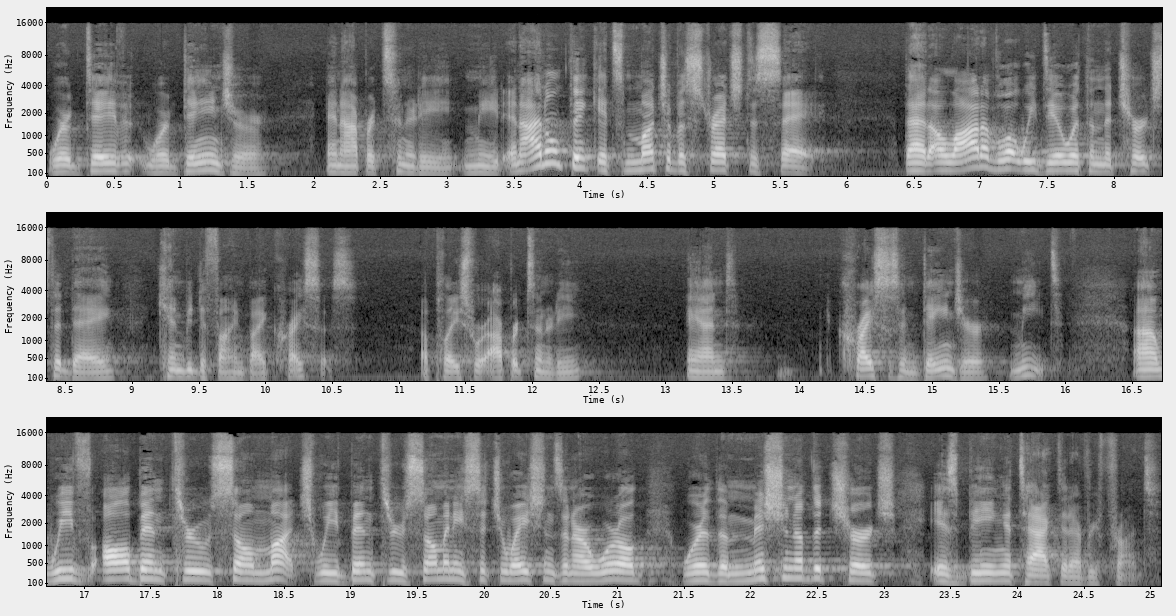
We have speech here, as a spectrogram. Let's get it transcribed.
where, David, where danger and opportunity meet. And I don't think it's much of a stretch to say that a lot of what we deal with in the church today can be defined by crisis, a place where opportunity and crisis and danger meet. Uh, we've all been through so much. We've been through so many situations in our world where the mission of the church is being attacked at every front.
